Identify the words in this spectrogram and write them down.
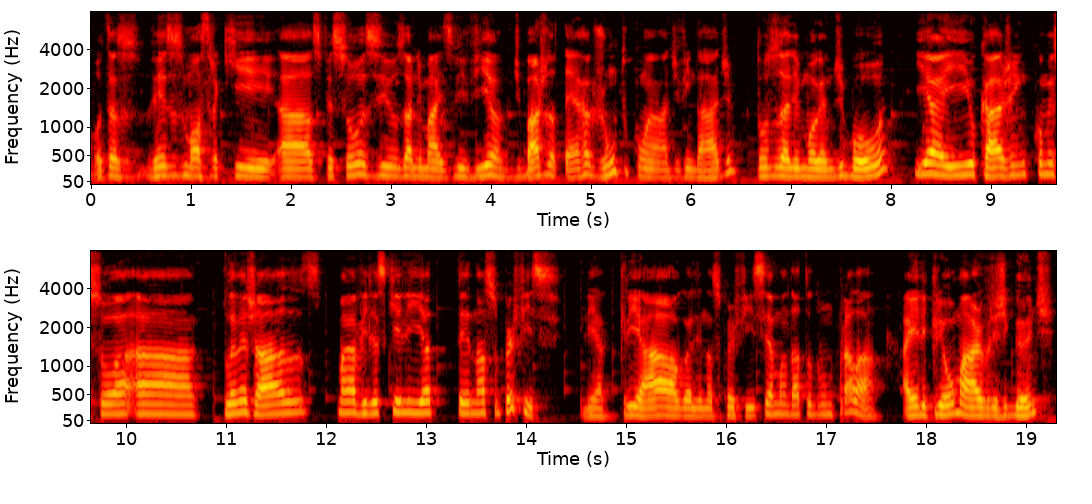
Outras vezes mostra que as pessoas e os animais viviam debaixo da terra, junto com a divindade, todos ali morando de boa. E aí o Kajen começou a planejar as maravilhas que ele ia ter na superfície. Ele ia criar algo ali na superfície e ia mandar todo mundo para lá. Aí ele criou uma árvore gigante,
